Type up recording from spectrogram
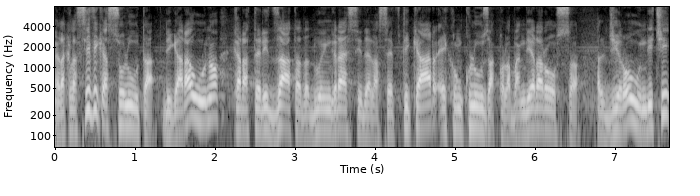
Nella classifica assoluta di gara 1, caratterizzata da due ingressi della safety car e conclusa con la bandiera rossa al giro 11,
